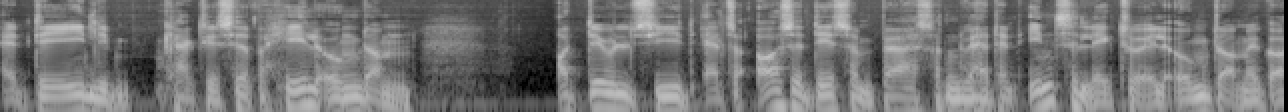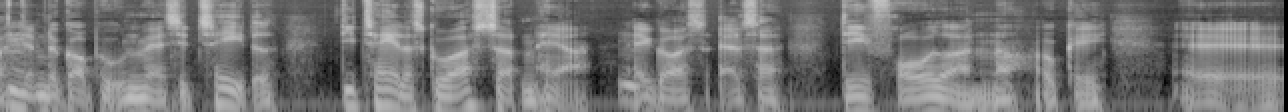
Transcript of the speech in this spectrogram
at det er egentlig karakteriseret for hele ungdommen. Og det vil sige, altså også det, som bør sådan være den intellektuelle ungdom, ikke også? Mm. Dem, der går på universitetet, de taler sgu også sådan her, mm. ikke også? Altså, det er froderen, nå, okay. Øh,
